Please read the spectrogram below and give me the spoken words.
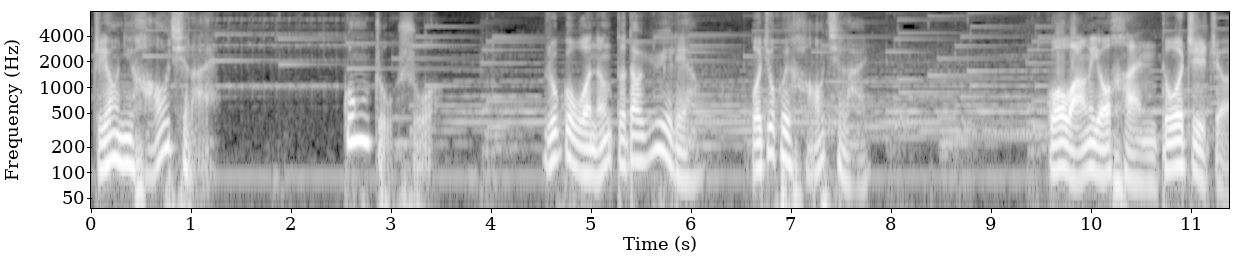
只要你好起来。”公主说：“如果我能得到月亮，我就会好起来。”国王有很多智者，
